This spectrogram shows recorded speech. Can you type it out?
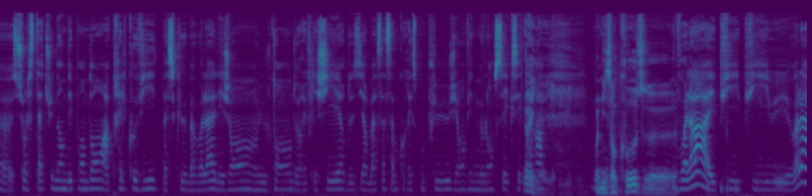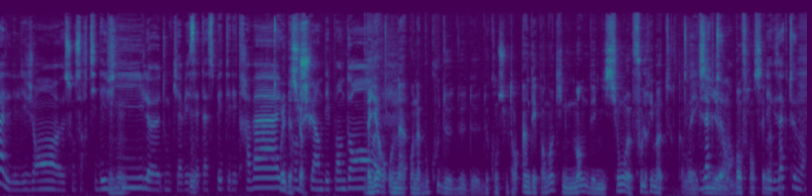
euh, sur le statut d'indépendant après le Covid parce que bah voilà les gens ont eu le temps de réfléchir, de se dire bah ça ça me correspond plus, j'ai envie de me lancer etc. Ouais, remise en cause. Euh. Voilà et puis puis euh, voilà les gens sont sortis des mhm. villes donc il y avait mhm. cet aspect télétravail. quand je suis indépendant. D'ailleurs on a on a beaucoup de, de, de, consultants indépendants qui nous demandent des missions full remote comme on dit en bon français. Maintenant. Exactement.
